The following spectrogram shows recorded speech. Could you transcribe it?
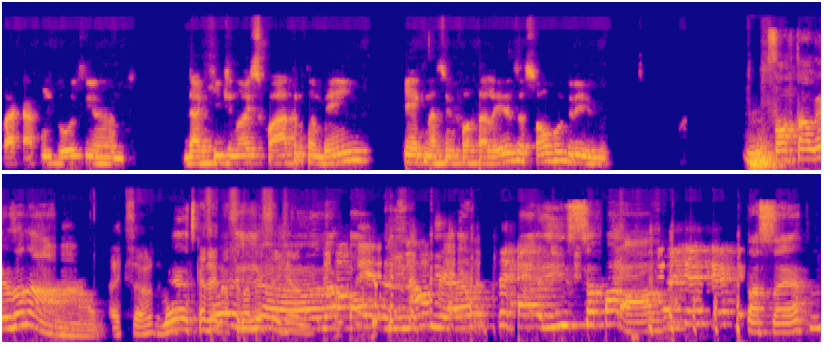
para cá com 12 anos. Daqui de nós quatro também, quem é que nasceu em Fortaleza? Só o Rodrigo. Fortaleza não. É que só- Quer dizer, na Messejana. Não, Paulina, que é um país separado, tá certo?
